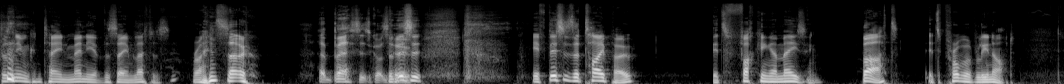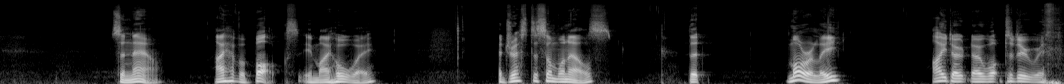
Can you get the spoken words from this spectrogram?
doesn't even contain many of the same letters, right? So At best, it's got so two. this is if this is a typo, it's fucking amazing. But it's probably not. So now I have a box in my hallway addressed to someone else that morally I don't know what to do with.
